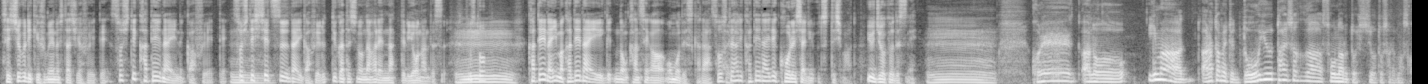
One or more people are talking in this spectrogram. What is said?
接触歴不明の人たちが増えて、そして家庭内が増えて、そして施設内が増えるっていう形の流れになってるようなんです。そうすると、家庭内、今、家庭内の感染が主ですから、そうするとやはり家庭内で高齢者に移ってしまうという状況ですね。うん。これあの今、改めてどういう対策がそうなると必要とされますか？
